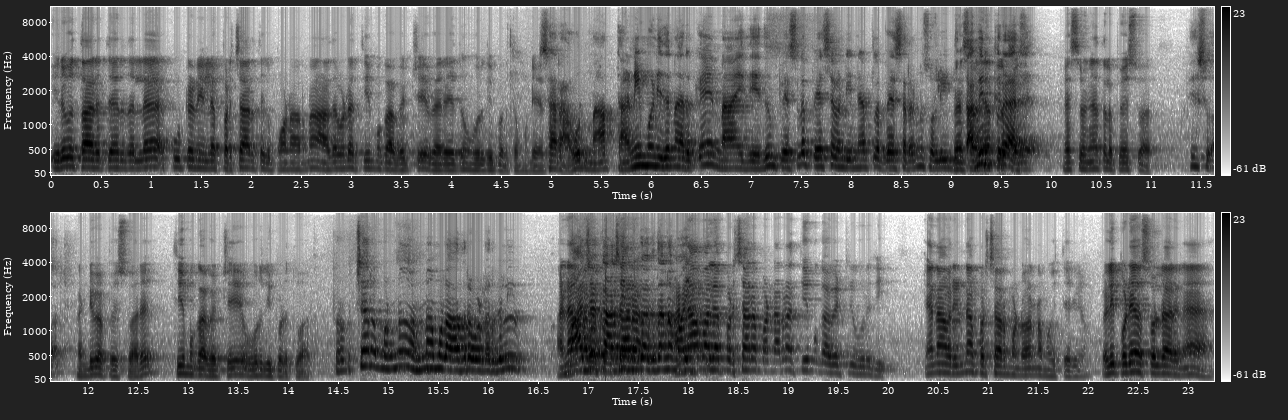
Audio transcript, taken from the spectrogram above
இருபத்தாறு தேர்தலில் கூட்டணியில் பிரச்சாரத்துக்கு போனார்னா அதை விட திமுக வெற்றி வேறு எதுவும் உறுதிப்படுத்த முடியாது. சார் அவர் நான் தனி மனிதனா இருக்கேன் நான் இது எதுவும் பேசல பேச வேண்டிய நேரத்தில் பேசுறேன்னு சொல்லிட்டு தவிர்க்கிறாரு. பேசு- பேசுற நேரத்தில் பேசுவார். பேசுவார். கண்டிப்பாக பேசுவார். திமுக வெற்றியை உறுதிப்படுத்துவார். பிரச்சாரம் பண்ணா அண்ணாமலை ஆதரவாளர்கள் பாஜக. அண்ணாமலை பிரச்சாரம் பண்ணாருன்னா திமுக வெற்றி உறுதி. ஏன்னா அவர் என்ன பிரச்சாரம் பண்ணுவார்னு நமக்கு தெரியும். வெளிப்படையாக சொல்றாருங்க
